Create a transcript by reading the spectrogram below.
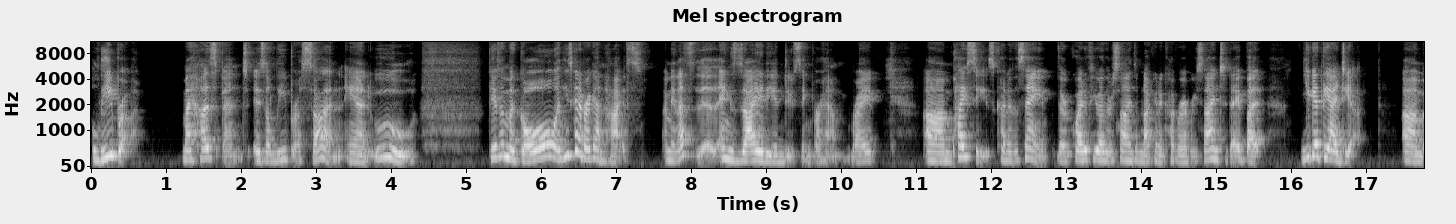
Libra. My husband is a Libra sun, and ooh, give him a goal, and he's going to break out in hives. I mean, that's uh, anxiety inducing for him, right? Um, Pisces, kind of the same. There are quite a few other signs. I'm not going to cover every sign today, but you get the idea. Um,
